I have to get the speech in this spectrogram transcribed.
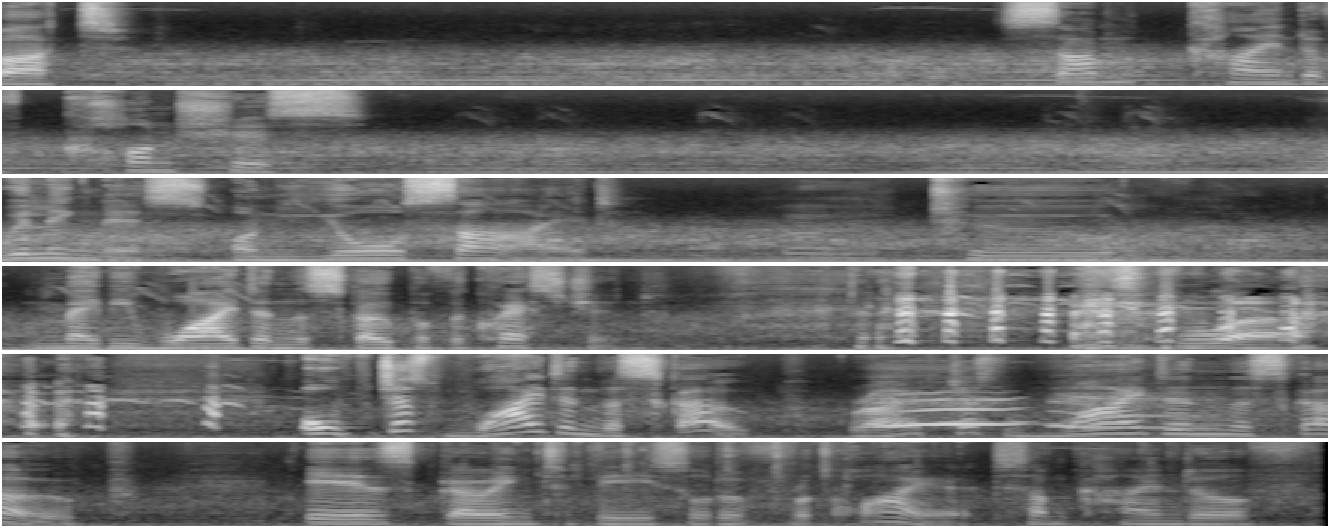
but some kind of conscious willingness on your side to maybe widen the scope of the question, as it were or just widen the scope, right? Just widen the scope is going to be sort of required. Some kind of,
